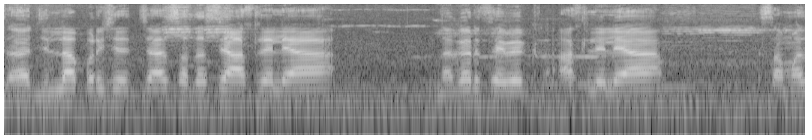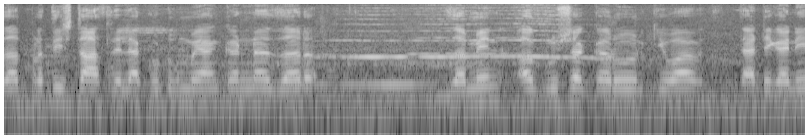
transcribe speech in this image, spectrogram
जिल्हा परिषदच्या सदस्य असलेल्या नगरसेवक असलेल्या समाजात प्रतिष्ठा असलेल्या कुटुंबियांकडनं जर जमीन अकृषक करून किंवा त्या ठिकाणी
